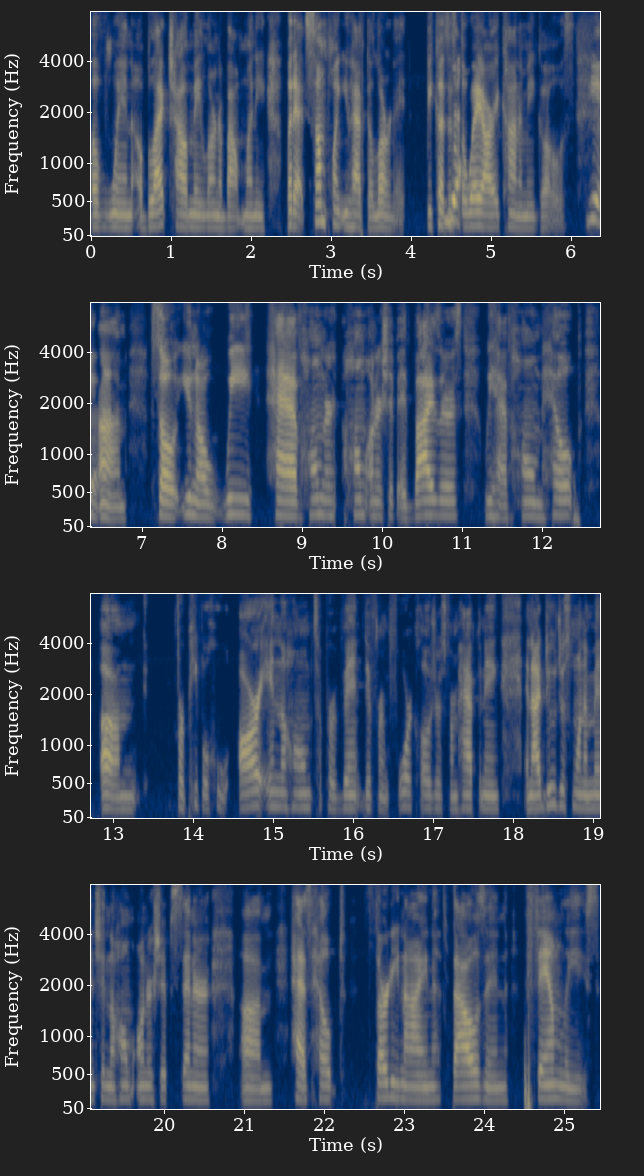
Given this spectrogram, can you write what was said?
of when a black child may learn about money but at some point you have to learn it because it's Yeah. the way our economy goes Yeah. um, so you know we have home home ownership advisors we have home help um, for people who are in the home to prevent different foreclosures from happening and i do just want to mention the home ownership center um, has helped 39,000 families,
